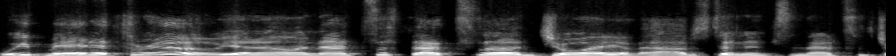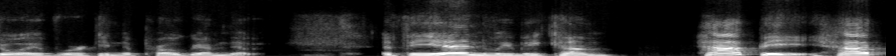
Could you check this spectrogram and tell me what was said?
we made it through you know and that's that's the joy of abstinence and that's the joy of working the program that at the end we become happy happy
